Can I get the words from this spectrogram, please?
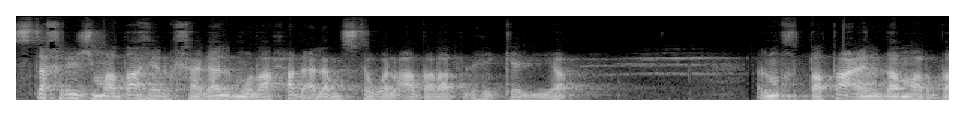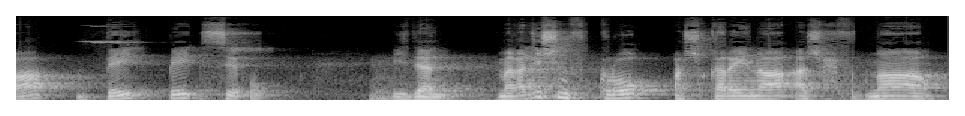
استخرج مظاهر الخلل الملاحظ على مستوى العضلات الهيكلية المخططة عند مرضى BPCO إذا ما غاديش نفكروا اش قرينا اش حفظنا.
